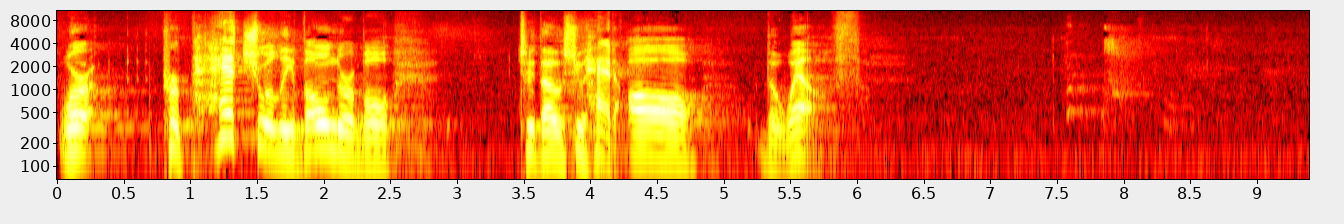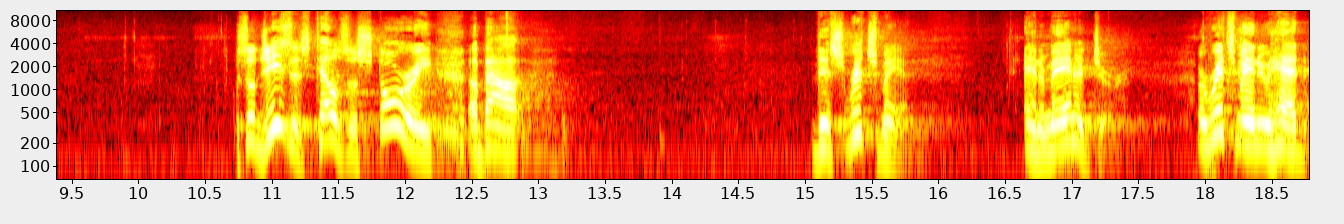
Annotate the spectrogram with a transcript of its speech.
were perpetually vulnerable to those who had all the wealth. So Jesus tells a story about this rich man and a manager, a rich man who had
